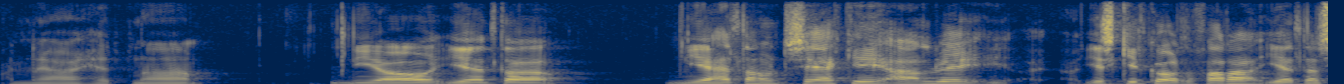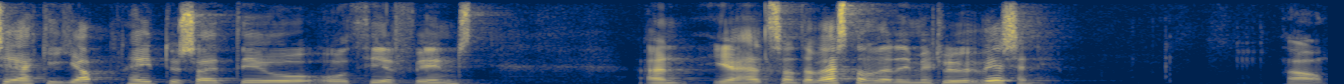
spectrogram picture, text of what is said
Þannig að hérna já, ég held að ég held að hann sé ekki alveg ég skil hvað það fara, ég held að hann sé ekki jafn heitusæti og, og þér finnst en ég held samt að vestan verði miklu vesenni já,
